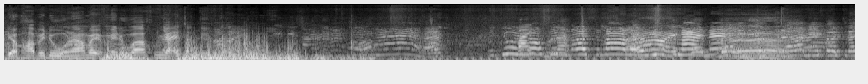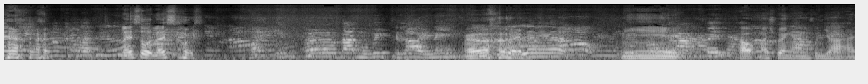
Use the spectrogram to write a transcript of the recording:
เดี๋ยวพาไปดูนะไม่ไม่รู้ว่าคุณยายจะตื่นไหร่วันนี้ไปคุณละไลฟ์สดไลฟ์สด เออบ้านหมูวิกจะลอยนี่เออสวยเลยอะนี่เขามาช่วยงานคุณยาย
